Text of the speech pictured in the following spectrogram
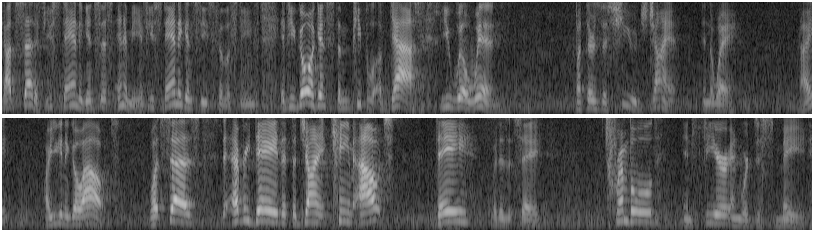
God said, if you stand against this enemy, if you stand against these Philistines, if you go against the people of Gath, you will win. But there's this huge giant in the way, right? Are you going to go out? Well, it says that every day that the giant came out, they, what does it say? Trembled in fear and were dismayed.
